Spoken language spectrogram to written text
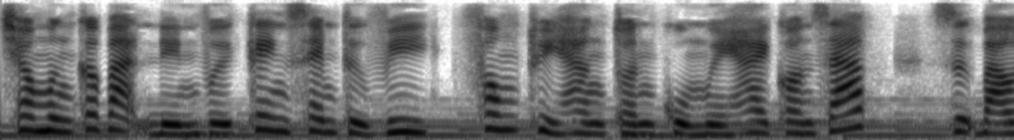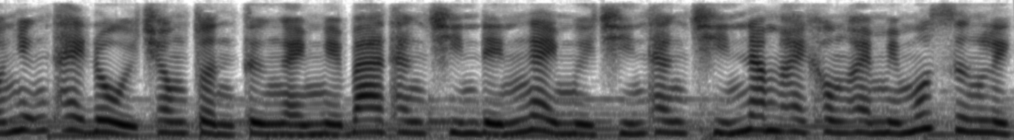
Chào mừng các bạn đến với kênh xem tử vi, phong thủy hàng tuần của 12 con giáp. Dự báo những thay đổi trong tuần từ ngày 13 tháng 9 đến ngày 19 tháng 9 năm 2021 dương lịch,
